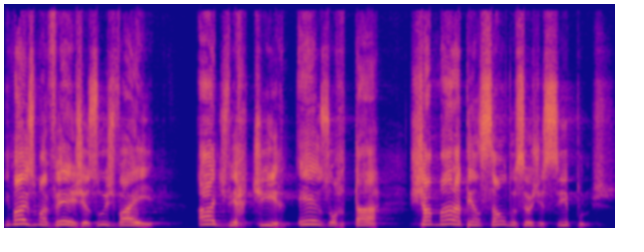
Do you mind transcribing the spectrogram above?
E mais uma vez, Jesus vai advertir, exortar, chamar a atenção dos seus discípulos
